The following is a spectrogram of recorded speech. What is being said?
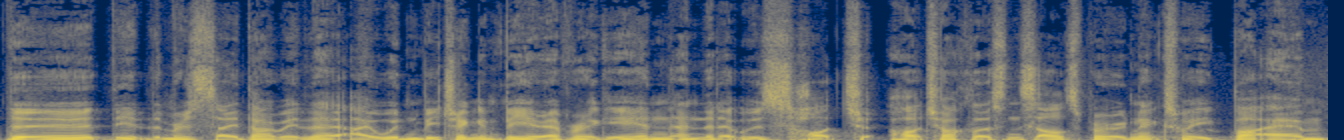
the, the the Merseyside derby that I wouldn't be drinking beer ever again, and that it was hot ch- hot chocolates in Salzburg next week. But um,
